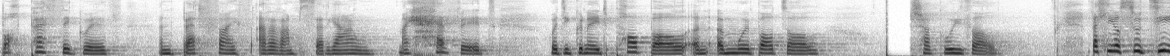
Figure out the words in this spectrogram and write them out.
bopeth ddigwydd yn berffaith ar yr amser iawn. Mae hefyd wedi gwneud pobl yn ymwybodol tragwyddol. Felly os wyt ti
